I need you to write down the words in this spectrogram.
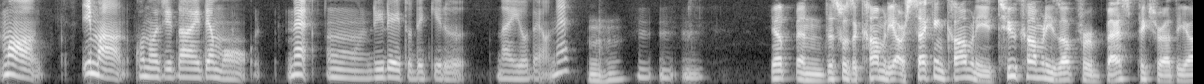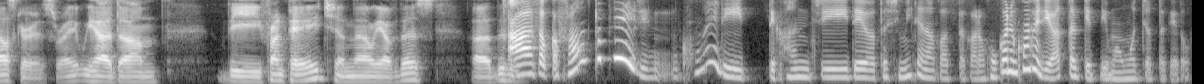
まあ、今、この時代でも、ね、うん、リレートできる内容だよね。 Yep, and this was a comedy, our second comedy, two comedies up for Best Picture at the Oscars, right? We had um, the front page, and now we have this. Uh, this is ああ、そっか、フロントページ、コメディって 感じで私見てなかったから、他にコメディあったっけって今思っちゃったけど。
